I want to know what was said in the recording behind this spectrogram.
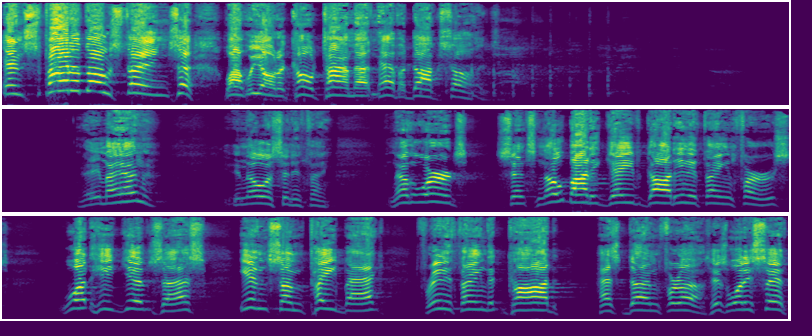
in spite of those things. Why, while we ought to call time out and have a doxology. Amen. You didn't owe us anything. In other words, since nobody gave God anything first, what He gives us in some payback for anything that God has done for us. Here's what he said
